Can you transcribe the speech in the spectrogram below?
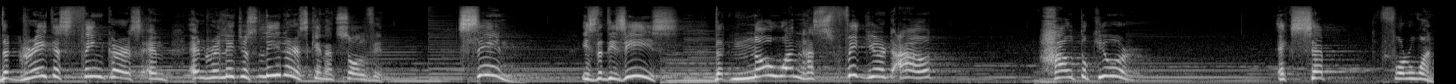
The greatest thinkers and, and religious leaders cannot solve it. Sin is the disease that no one has figured out how to cure except for one.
